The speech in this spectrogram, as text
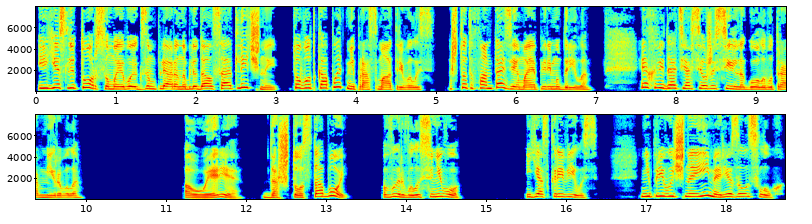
И если торс у моего экземпляра наблюдался отличный, то вот копыт не просматривалось. Что-то фантазия моя перемудрила. Эх, видать, я все же сильно голову травмировала. «Ауэрия, да что с тобой?» — вырвалось у него. Я скривилась. Непривычное имя резало слух.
